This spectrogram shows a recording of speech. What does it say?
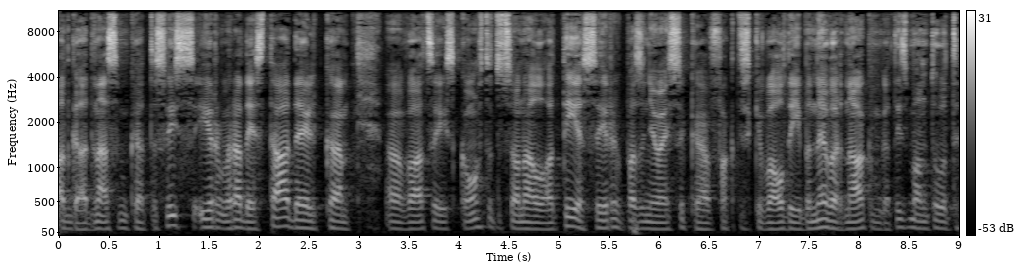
atgādināsim, ka tas viss ir radies tādēļ, ka uh, Vācijas konstitucionālā tiesa ir paziņojusi, ka faktiski valdība nevar nākamgad izmantot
